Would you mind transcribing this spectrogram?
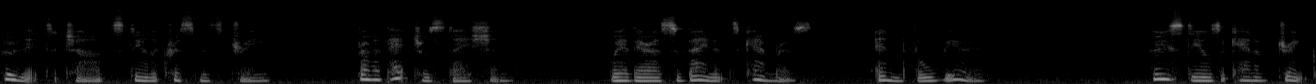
Who lets a child steal a Christmas tree from a petrol station where there are surveillance cameras in full view? Who steals a can of drink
